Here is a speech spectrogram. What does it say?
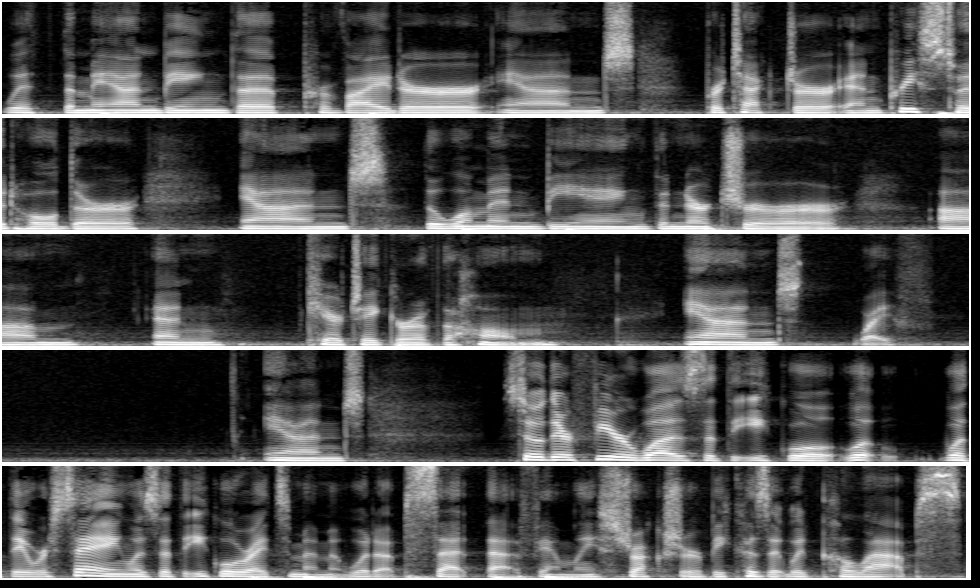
with the man being the provider and protector and priesthood holder, and the woman being the nurturer um, and caretaker of the home and wife. And so their fear was that the equal what what they were saying was that the Equal Rights Amendment would upset that family structure because it would collapse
